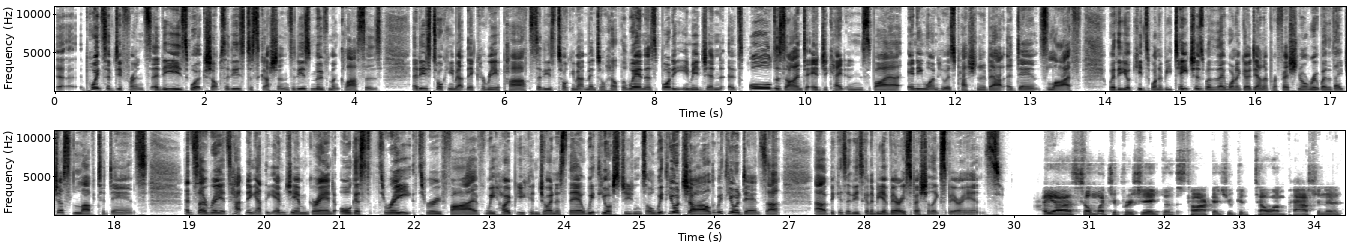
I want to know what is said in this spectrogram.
uh, points of difference. It is workshops, it is discussions, it is movement classes, it is talking about their career paths, it is talking about mental health awareness, body image, and it's all designed to educate and inspire anyone who is passionate about a dance life. Whether your kids want to be teachers, whether they want to go down a professional route, whether they just love to dance. And so, Rhee, it's happening at the MGM Grand August 3 through 5. We hope you can join us there with your students or with your child, with your dancer, uh, because it is going to be a very special experience. I uh, so much appreciate this talk. As you could tell, I'm passionate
